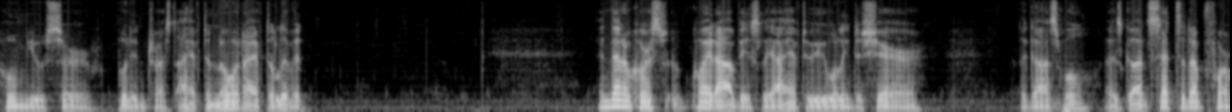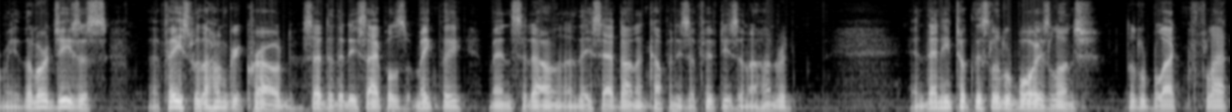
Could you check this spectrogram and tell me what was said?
whom you serve. Put in trust. I have to know it, I have to live it. And then, of course, quite obviously, I have to be willing to share the gospel as God sets it up for me. The Lord Jesus, Uh, faced with a hungry crowd, said to the disciples, Make the men sit down. And they sat down in companies of fifties and a hundred. And then he took this little boy's lunch, little black flat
